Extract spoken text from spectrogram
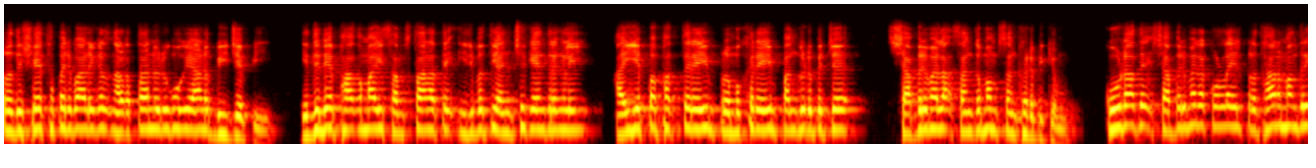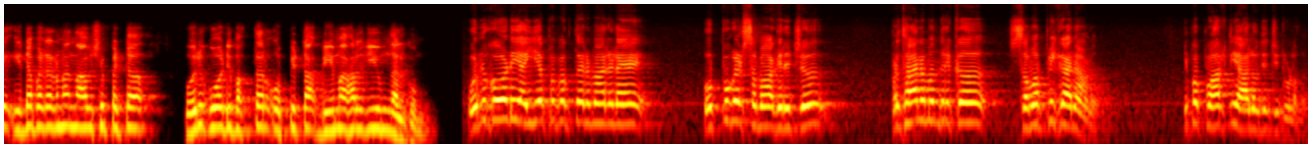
പ്രതിഷേധ പരിപാടികൾ നടത്താനൊരുങ്ങുകയാണ് ബി ജെ പി. ഇതിന്റെ ഭാഗമായി സംസ്ഥാനത്തെ ഇരുപത്തിയഞ്ച് കേന്ദ്രങ്ങളിൽ അയ്യപ്പ ഭക്തരെയും പ്രമുഖരെയും പങ്കെടുപ്പിച്ച് ശബരിമല സംഗമം സംഘടിപ്പിക്കും. കൂടാതെ ശബരിമല കൊള്ളയിൽ പ്രധാനമന്ത്രി ഇടപെടണമെന്നാവശ്യപ്പെട്ട് ഒരു കോടി ഭക്തർ ഒപ്പിട്ട ഭീമഹർജിയും നൽകും. ഒരു കോടി അയ്യപ്പ ഭക്തന്മാരുടെ ഒപ്പുകൾ സമാഹരിച്ച് പ്രധാനമന്ത്രിക്ക് സമർപ്പിക്കാനാണ് ഇപ്പൊ പാർട്ടി ആലോചിച്ചിട്ടുള്ളത്.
